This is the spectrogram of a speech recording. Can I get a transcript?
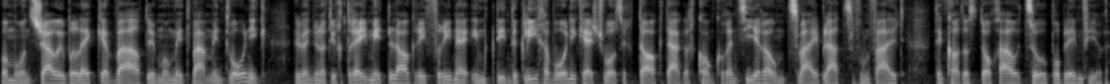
wo wir uns schon überlegen, wer tun wir mit wem in die Wohnung. Weil wenn du natürlich drei Mittelangrifferinnen in der gleichen Wohnung hast, die sich tagtäglich konkurrenzieren um zwei Plätze vom Feld, dann kann das doch auch zu Problemen führen.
